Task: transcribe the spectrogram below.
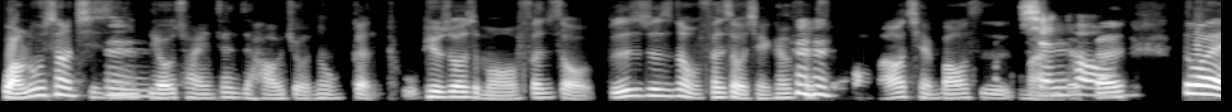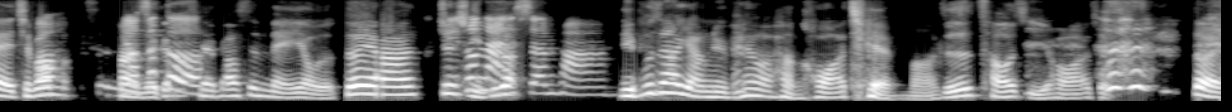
网络上其实流传一阵子好久那种梗图，譬如说什么分手不是就是那种分手前跟分手 后，然后钱包是满的跟对钱包是满的跟钱包是没有的，对啊，就你说男生吗？你不知道养女朋友很花钱吗？就是超级花钱。对，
